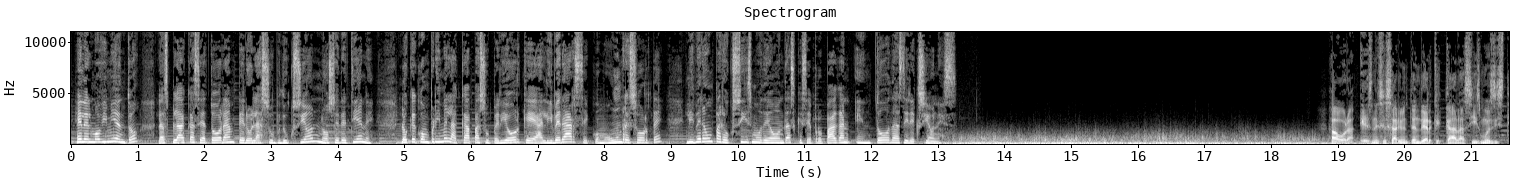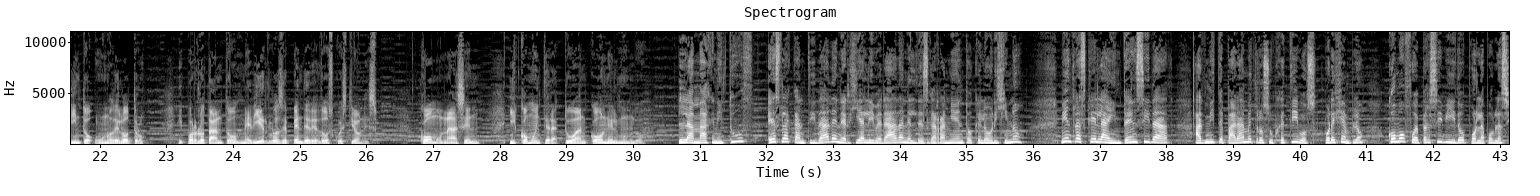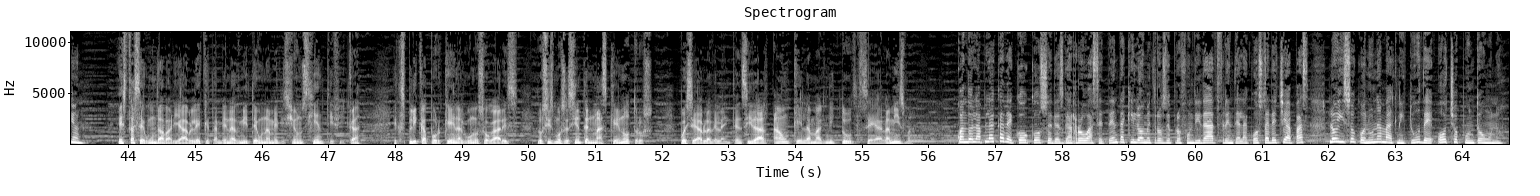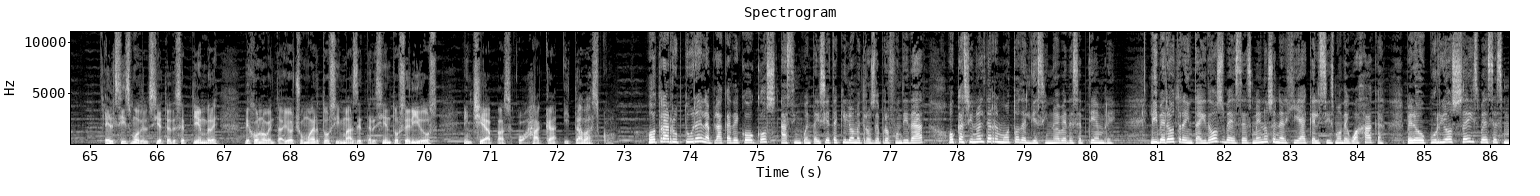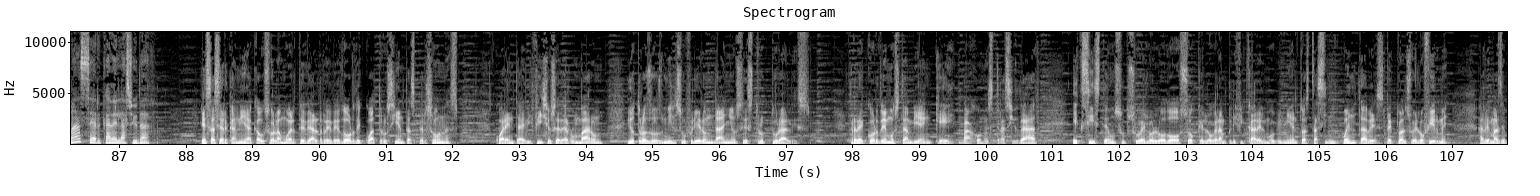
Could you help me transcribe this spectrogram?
En el movimiento, las placas se atoran, pero la subducción no se detiene, lo que comprime la capa superior que, al liberarse como un resorte, libera un paroxismo de ondas que se propagan en todas direcciones. Ahora es necesario entender que cada sismo es distinto uno del otro, y por lo tanto, medirlos depende de dos cuestiones cómo nacen y cómo interactúan con el mundo. La magnitud es la cantidad de energía liberada en el desgarramiento que lo originó, mientras que la intensidad admite parámetros subjetivos, por ejemplo, cómo fue percibido por la población. Esta segunda variable, que también admite una medición científica, explica por qué en algunos hogares los sismos se sienten más que en otros, pues se habla de la intensidad aunque la magnitud sea la misma. Cuando la placa de coco se desgarró a 70 kilómetros de profundidad frente a la costa de Chiapas, lo hizo con una magnitud de 8.1. El sismo del 7 de septiembre dejó 98 muertos y más de 300 heridos en Chiapas, Oaxaca y Tabasco. Otra ruptura en la placa de Cocos, a 57 kilómetros de profundidad, ocasionó el terremoto del 19 de septiembre liberó 32 veces menos energía que el sismo de Oaxaca, pero ocurrió seis veces más cerca de la ciudad. Esa cercanía causó la muerte de alrededor de 400 personas. 40 edificios se derrumbaron y otros 2.000 sufrieron daños estructurales. Recordemos también que, bajo nuestra ciudad, existe un subsuelo lodoso que logra amplificar el movimiento hasta 50 veces respecto al suelo firme, además de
